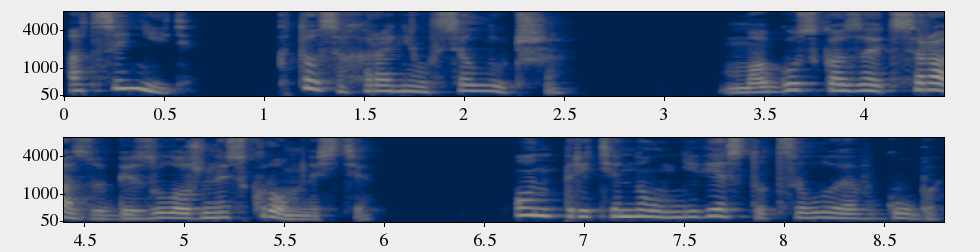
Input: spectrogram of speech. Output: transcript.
Оценить, кто сохранился лучше. Могу сказать сразу, без ложной скромности. Он притянул невесту, целуя в губы.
